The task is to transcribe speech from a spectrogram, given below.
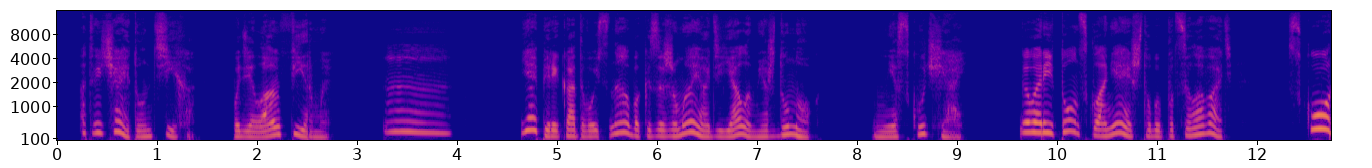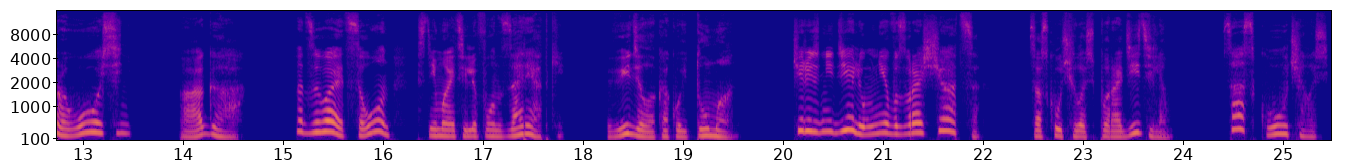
— отвечает он тихо, «по делам фирмы». «М-м-м...» Я перекатываюсь на бок и зажимаю одеяло между ног. «Не скучай», — говорит он, склоняясь, чтобы поцеловать. «Скоро осень, «Ага», — отзывается он, снимая телефон с зарядки. «Видела, какой туман? Через неделю мне возвращаться». Соскучилась по родителям? Соскучилась.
